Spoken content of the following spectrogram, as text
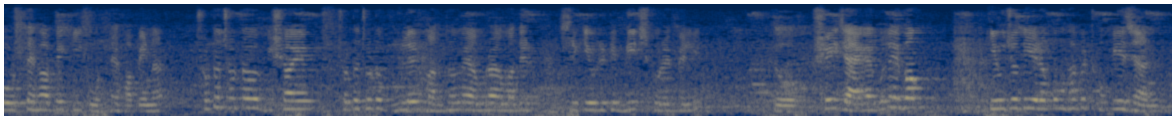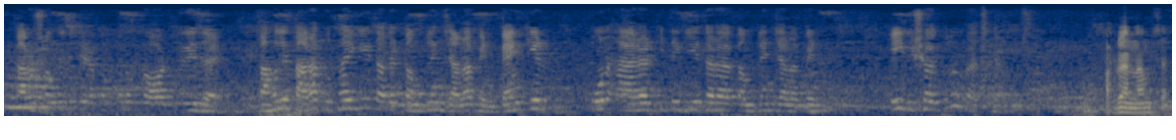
করতে হবে, কি করতে হবে না, ছোট ছোট বিষয়ে, ছোট ছোট ভুলের মাধ্যমে আমরা আমাদের সিকিউরিটি ব্রিচ করে ফেলি। তো সেই জায়গাগুলো এবং কেউ যদি এরকম ভাবে ঠকে যান, কারোর সঙ্গে যদি এরকম কোনো ফ্রড হয়ে যায়, তাহলে তারা কোথায় গিয়ে তাদের কমপ্লেন জানাবেন? ব্যাংকের কোন হায়ারার্কিতে গিয়ে তারা কমপ্লেন জানাবেন এই বিষয়গুলো আমরা আজকে আপনার নাম স্যার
